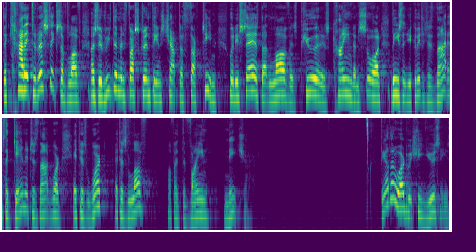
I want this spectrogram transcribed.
the characteristics of love, as we read them in 1 Corinthians chapter 13, where he says that love is pure, is kind, and so on, these that you commit, it is that, is again, it is that word. It is word, it is love of a divine nature. The other word which he uses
